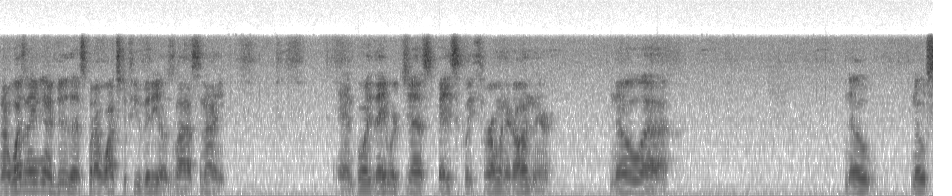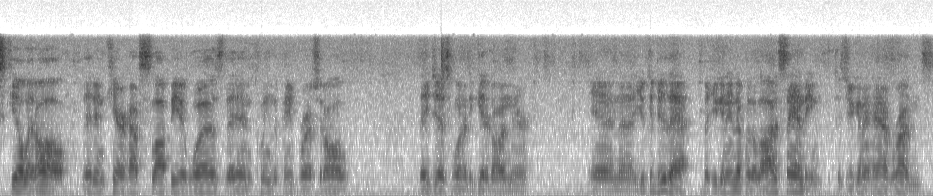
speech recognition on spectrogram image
And I wasn't even going to do this, but I watched a few videos last night. And boy, they were just basically throwing it on there. No, uh, no, no skill at all. They didn't care how sloppy it was. They didn't clean the paintbrush at all. They just wanted to get it on there. And uh, you could do that, but you're going to end up with a lot of sanding because you're going to have runs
